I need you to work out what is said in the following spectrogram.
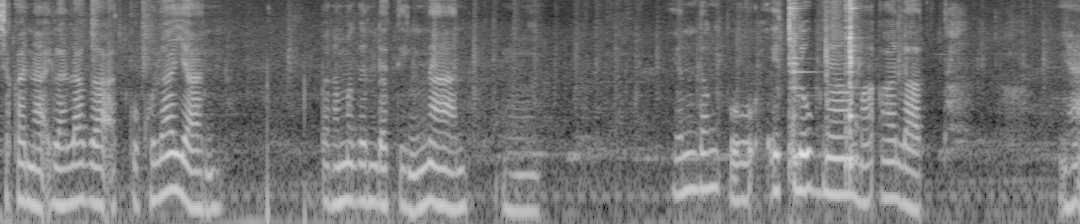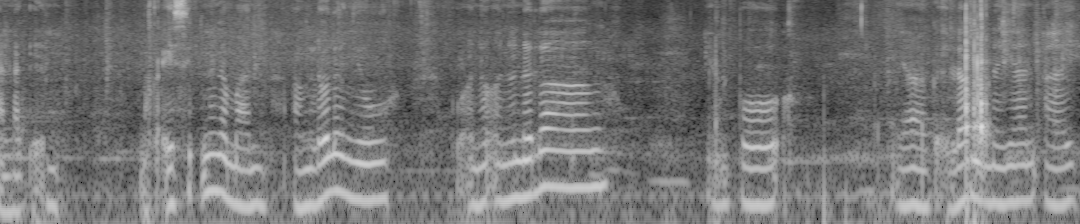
tsaka na ilalaga at kukulayan para maganda tingnan. Mm. Yan lang po. Itlog na maalat. Yan, nag nakaisip na naman ang lola nyo kung ano-ano na lang. Yan po. Yan, kailangan na yan ay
